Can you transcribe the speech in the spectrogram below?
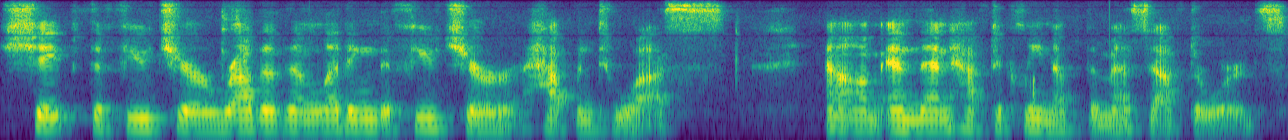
shape the future rather than letting the future happen to us um, and then have to clean up the mess afterwards.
